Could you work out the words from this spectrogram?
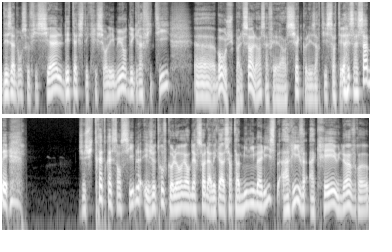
des annonces officielles, des textes écrits sur les murs, des graffitis. Euh, bon, je ne suis pas le seul, hein, ça fait un siècle que les artistes s'intéressent à ça, mais je suis très très sensible et je trouve que Laurie Anderson, avec un certain minimalisme, arrive à créer une œuvre euh,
